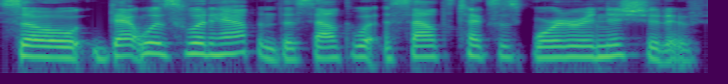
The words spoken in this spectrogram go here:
So that was what happened. The South South Texas Border Initiative.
